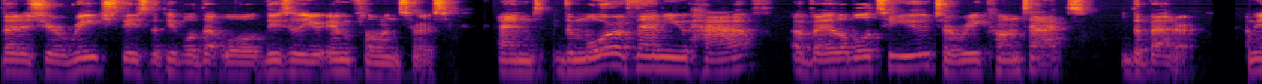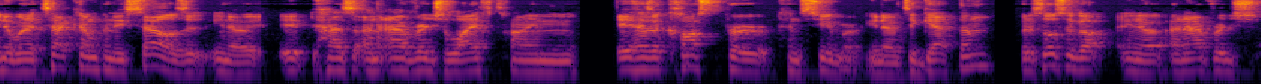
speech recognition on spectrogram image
That is your reach. These are the people that will, these are your influencers. And the more of them you have available to you to recontact, the better. I mean, you know, when a tech company sells, it, you know, it has an average lifetime, it has a cost per consumer, you know, to get them, but it's also got, you know, an average,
